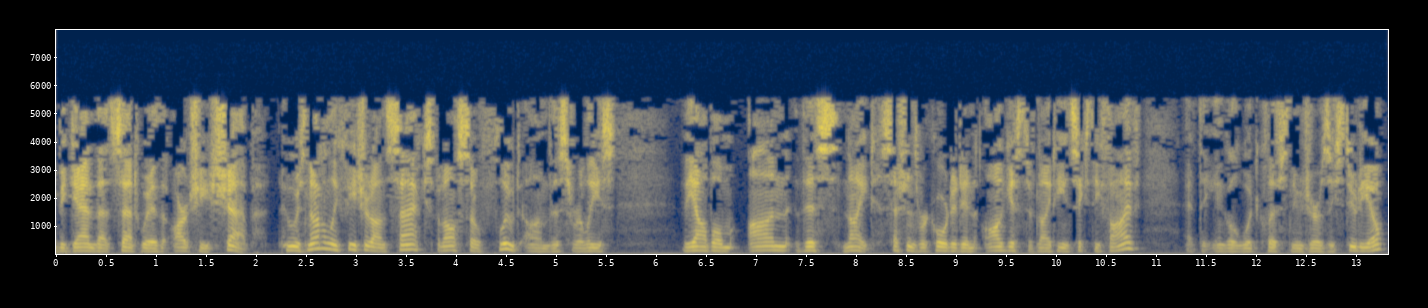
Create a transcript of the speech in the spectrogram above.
Began that set with Archie Shepp, who is not only featured on sax but also flute on this release. The album On This Night, sessions recorded in August of 1965 at the Englewood Cliffs, New Jersey studio.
